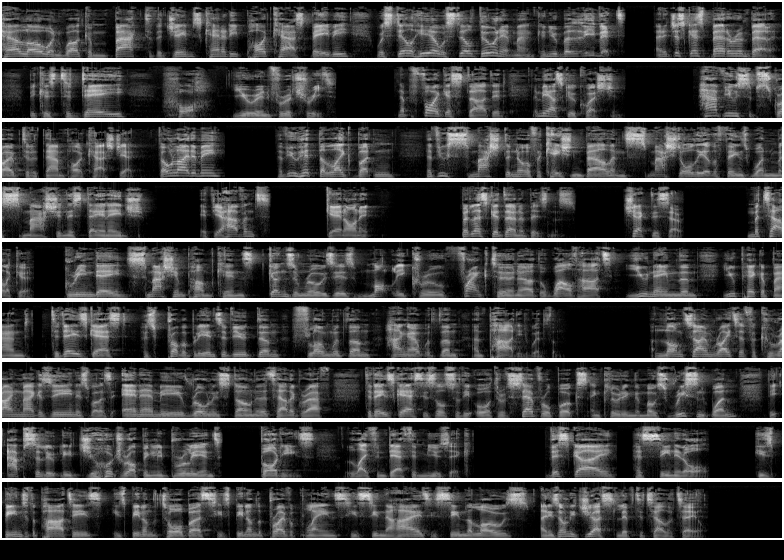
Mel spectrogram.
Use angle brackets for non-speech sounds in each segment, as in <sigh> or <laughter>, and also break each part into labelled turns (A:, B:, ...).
A: Hello and welcome back to the James Kennedy podcast, baby. We're still here, we're still doing it, man. Can you believe it? And it just gets better and better because today, oh, you're in for a treat. Now, before I get started, let me ask you a question. Have you subscribed to the damn podcast yet? Don't lie to me. Have you hit the like button? Have you smashed the notification bell and smashed all the other things one must smash in this day and age? If you haven't, get on it. But let's get down to business. Check this out Metallica, Green Day, Smashing Pumpkins, Guns N' Roses, Motley Crue, Frank Turner, The Wildhearts, you name them, you pick a band. Today's guest has probably interviewed them, flown with them, hung out with them, and partied with them. A long-time writer for Kerrang! magazine, as well as NME, Rolling Stone, and The Telegraph, today's guest is also the author of several books, including the most recent one, the absolutely <laughs> jaw-droppingly brilliant Bodies Life and Death in Music. This guy has seen it all. He's been to the parties, he's been on the tour bus, he's been on the private planes, he's seen the highs, he's seen the lows, and he's only just lived to tell the tale.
